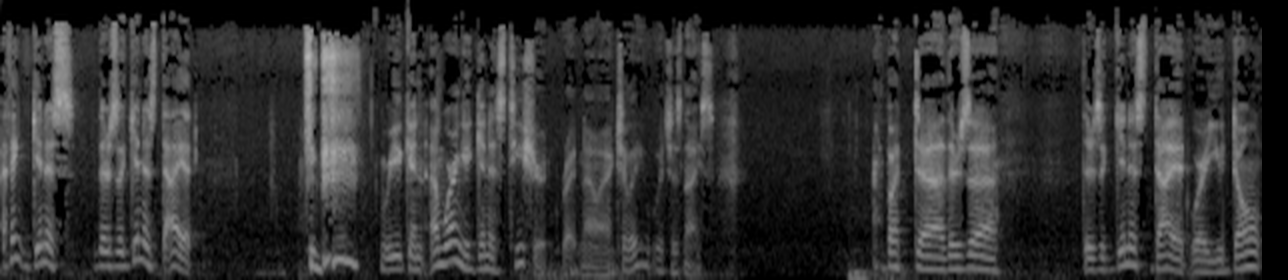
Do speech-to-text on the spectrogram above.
I think Guinness. There's a Guinness diet where you can. I'm wearing a Guinness T-shirt right now, actually, which is nice. But uh, there's a there's a Guinness diet where you don't.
